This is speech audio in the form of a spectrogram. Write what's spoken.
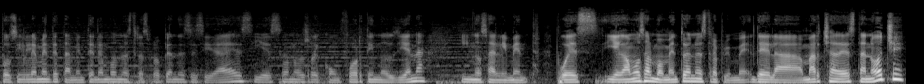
posiblemente también tenemos nuestras propias necesidades y eso nos reconforta y nos llena y nos alimenta. Pues llegamos al momento de nuestra primer, de la marcha de esta noche.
